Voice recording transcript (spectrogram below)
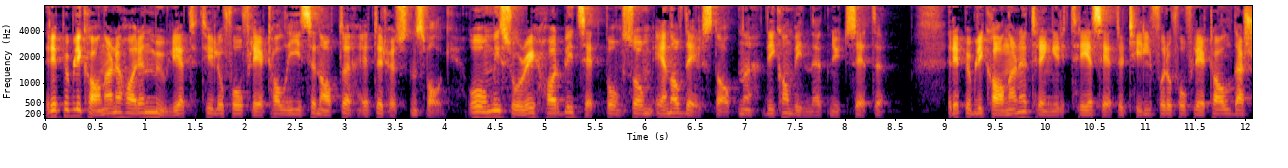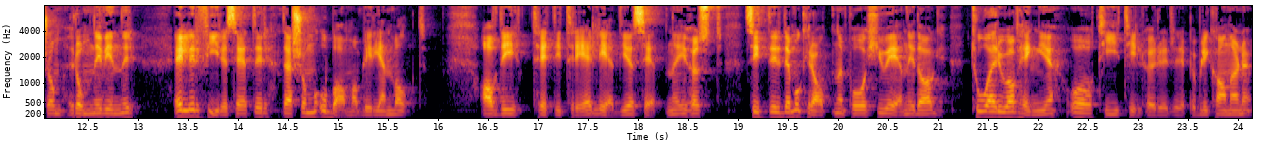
Republikanerne har en mulighet til å få flertall i Senatet etter høstens valg, og Missouri har blitt sett på som en av delstatene de kan vinne et nytt sete. Republikanerne trenger tre seter til for å få flertall dersom Romney vinner, eller fire seter dersom Obama blir gjenvalgt. Av de 33 ledige setene i høst sitter demokratene på 21 i dag. To er uavhengige, og ti tilhører republikanerne.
